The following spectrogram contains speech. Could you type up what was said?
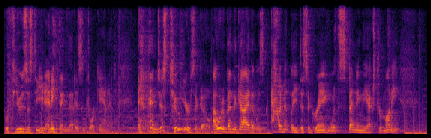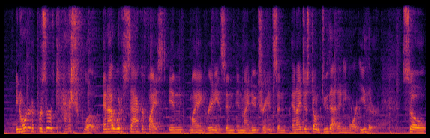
refuses to eat anything that isn't organic. And just two years ago, I would have been the guy that was adamantly disagreeing with spending the extra money in order to preserve cash flow. And I would have sacrificed in my ingredients, in, in my nutrients. And, and I just don't do that anymore either. So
